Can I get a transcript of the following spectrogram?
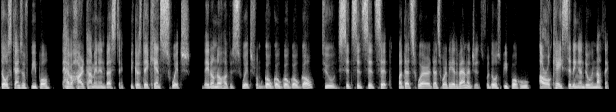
Those kinds of people have a hard time in investing because they can't switch. They don't know how to switch from go go go go go to sit sit sit sit. But that's where that's where the advantage is for those people who are okay sitting and doing nothing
